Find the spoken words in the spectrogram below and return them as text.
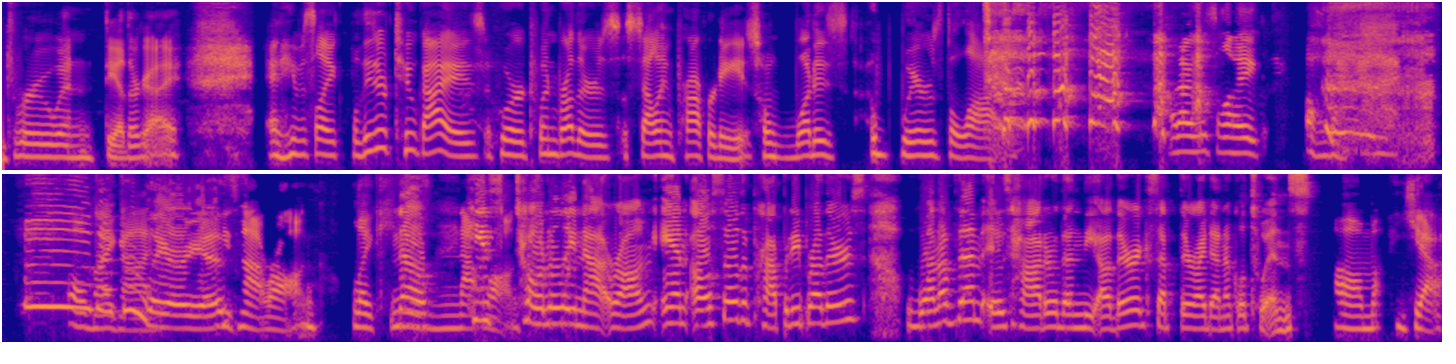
Drew and the other guy." And he was like, "Well, these are two guys who are twin brothers selling property. So what is where's the lie?" and I was like, "Oh my god, Oh my That's God. Hilarious. he's not wrong. Like he No, He's wrong." totally not wrong. And also, the Property Brothers, one of them is hotter than the other, except they're identical twins. Um, yeah.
